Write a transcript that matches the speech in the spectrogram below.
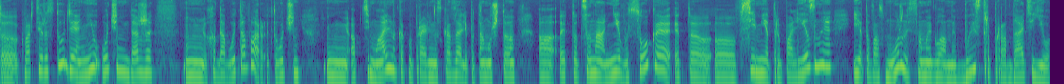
э, квартиры-студии, они очень даже ходовой товар. Это очень оптимально, как вы правильно сказали, потому что э, эта цена невысокая, это э, все метры полезные, и это возможность, самое главное, быстро продать ее.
